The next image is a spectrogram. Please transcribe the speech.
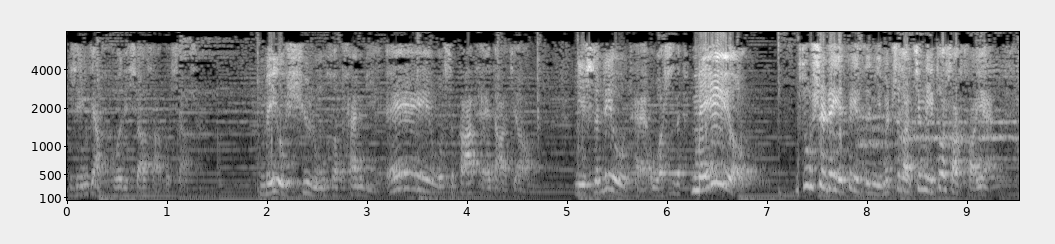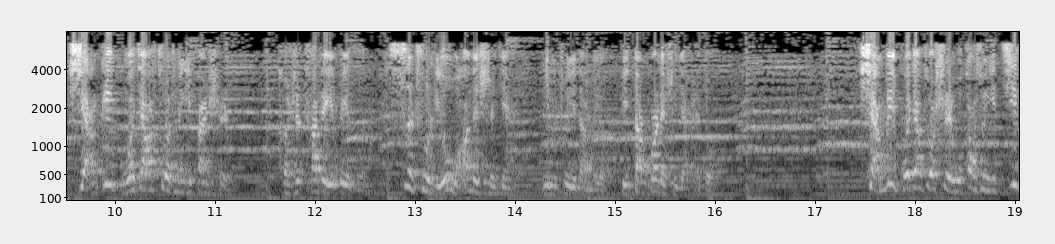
人家活得潇洒不潇洒？没有虚荣和攀比。哎，我是八抬大轿，你是六抬，我是没有。苏轼这一辈子，你们知道经历多少考验？想给国家做成一番事，可是他这一辈子四处流亡的时间，你们注意到没有？比当官的时间还多。想为国家做事，我告诉你，几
